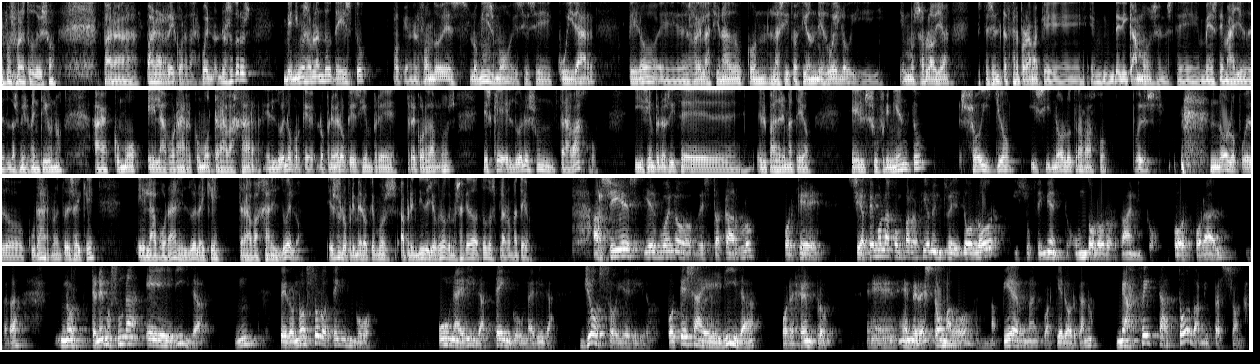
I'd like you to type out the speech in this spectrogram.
Pues bueno, todo eso para, para recordar. Bueno, nosotros venimos hablando de esto porque en el fondo es lo mismo, es ese cuidar, pero eh, relacionado con la situación de duelo y hemos hablado ya, este es el tercer programa que em, dedicamos en este mes de mayo del 2021 a cómo elaborar, cómo trabajar el duelo, porque lo primero que siempre recordamos es que el duelo es un trabajo y siempre nos dice el padre Mateo, el sufrimiento soy yo y si no lo trabajo, pues no lo puedo curar, ¿no? Entonces hay que elaborar el duelo, hay que trabajar el duelo. Eso es lo primero que hemos aprendido, yo creo que nos ha quedado a todos claro, Mateo. Así es, y es bueno destacarlo, porque si hacemos la comparación entre dolor y sufrimiento, un dolor orgánico, corporal, ¿verdad? Tenemos una herida, pero no solo tengo una herida, tengo una herida, yo soy herido, porque esa herida, por ejemplo, en, el estómago, en una pierna, en cualquier órgano, me afecta a toda mi persona.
